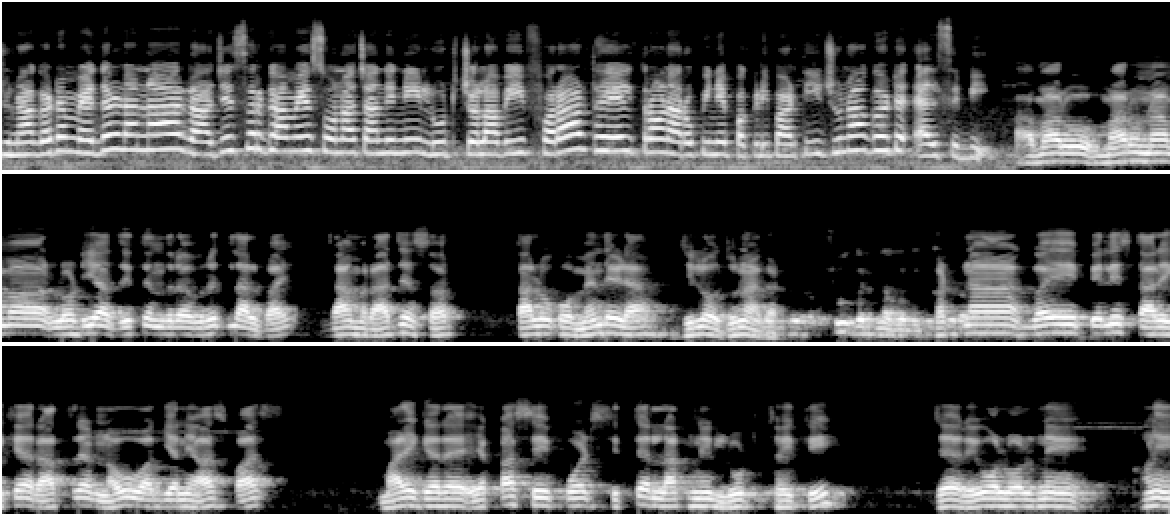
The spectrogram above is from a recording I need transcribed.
જુનાગઢ મેદરડાના રાજેસર ગામે સોના ચાંદીની લૂંટ ચલાવી ફરાર થયેલ ત્રણ આરોપીને પકડી પાડતી જુનાગઢ એલસીબી. અમારું મારું નામ લોઢિયા જીતેન્દ્ર વૃદ્ધલાલભાઈ ગામ રાજેસર તાલુકો મેંદેડા જિલ્લો જુનાગઢ. શું ઘટના બની? ઘટના ગઈ પહેલી જ તારીખે રાત્રે નવ વાગ્યાની આસપાસ મારી ઘરે એકાસી પોઈન્ટ સિત્તેર લાખની લૂંટ થઈ હતી જે રિવોલ્વરની અણી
